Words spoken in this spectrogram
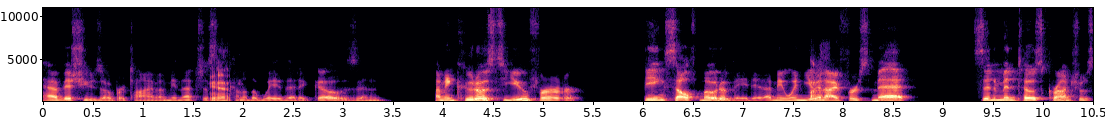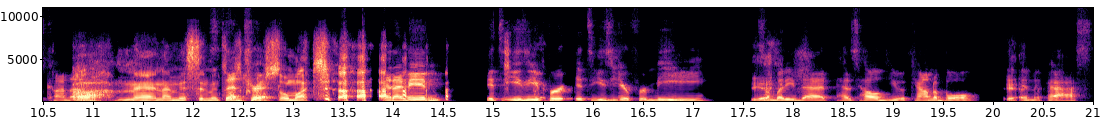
have issues over time. I mean, that's just yeah. kind of the way that it goes. And I mean, kudos to you for being self motivated. I mean, when you and I first met, cinnamon toast crunch was kind of oh man, I miss cinnamon centric. toast crunch so much. and I mean, it's easy for it's easier for me, yeah. somebody that has held you accountable yeah. in the past,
